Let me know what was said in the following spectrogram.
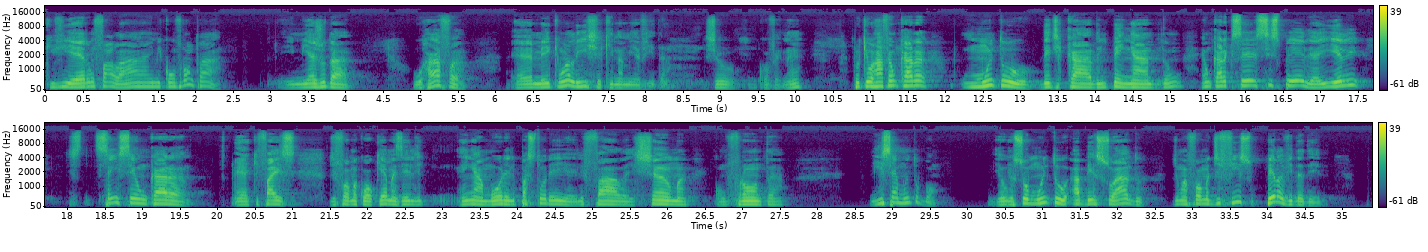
que vieram falar e me confrontar e me ajudar. O Rafa é meio que uma lixa aqui na minha vida. Deixa eu né? Porque o Rafa é um cara muito dedicado, empenhado. Então, é um cara que você se espelha. E ele, sem ser um cara é, que faz de forma qualquer, mas ele, em amor, ele pastoreia, ele fala, ele chama, confronta. E isso é muito bom. Eu, eu sou muito abençoado de uma forma difícil pela vida dele.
